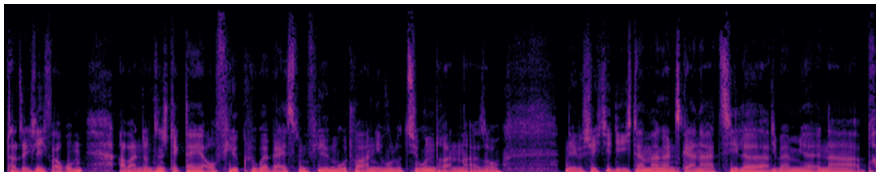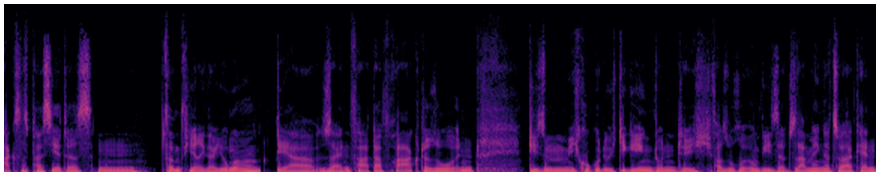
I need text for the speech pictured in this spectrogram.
tatsächlich, warum? Aber ansonsten steckt da ja auch viel kluger Geist und viel Motor an Evolution dran. Also eine Geschichte, die ich da mal ganz gerne erzähle, die bei mir in der Praxis passiert ist. Ein fünfjähriger Junge, der seinen Vater fragte, so in diesem, ich gucke durch die Gegend und ich versuche irgendwie diese Zusammenhänge zu erkennen,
